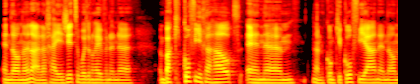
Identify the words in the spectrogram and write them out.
En dan, nou, dan ga je zitten, wordt er nog even een, een bakje koffie gehaald. En um, nou, dan komt je koffie aan en dan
